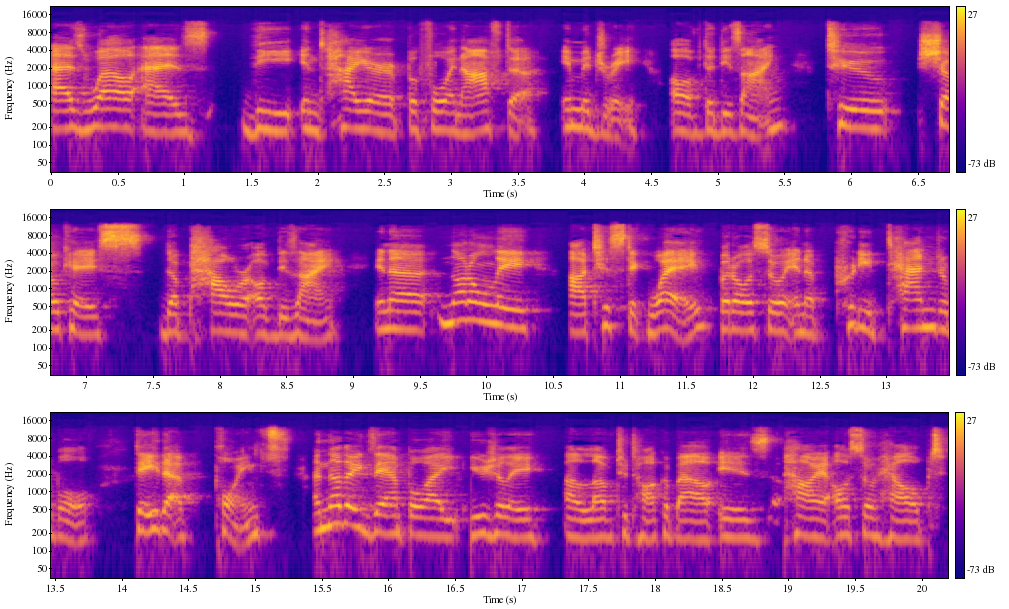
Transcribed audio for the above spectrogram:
as well as the entire before and after imagery of the design to showcase the power of design in a not only artistic way, but also in a pretty tangible data points. Another example I usually uh, love to talk about is how I also helped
